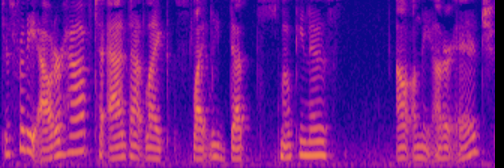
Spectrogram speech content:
Just for the outer half to add that like slightly depth smokiness out on the outer edge.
